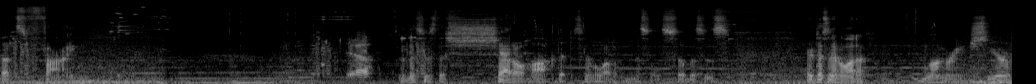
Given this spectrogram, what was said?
That's fine. Yeah? And this is the Shadowhawk that doesn't have a lot of missiles, so this is... Or it doesn't have a lot of long range, so you're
